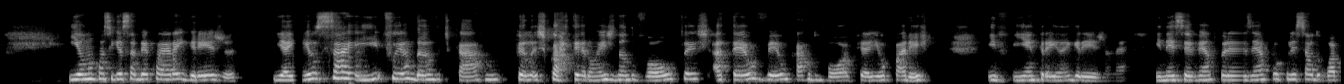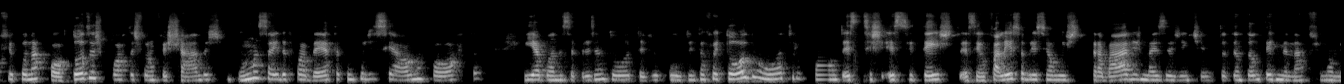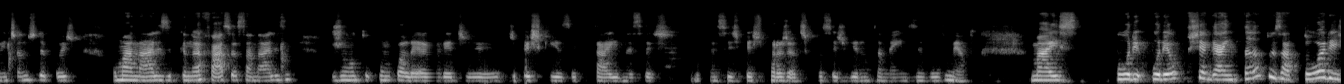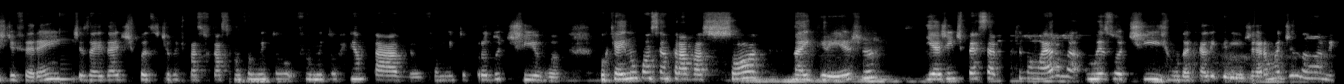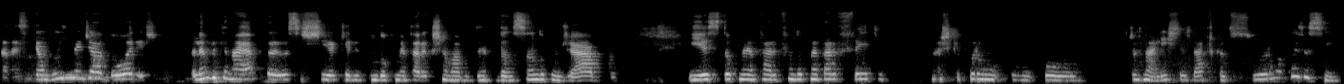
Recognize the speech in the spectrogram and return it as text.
e eu não conseguia saber qual era a igreja. E aí eu saí, fui andando de carro pelos quarteirões, dando voltas, até eu ver um carro do BOP, aí eu parei e, e entrei na igreja, né? E nesse evento, por exemplo, o policial do BOP ficou na porta. Todas as portas foram fechadas, uma saída ficou aberta com o policial na porta e a banda se apresentou, teve o culto. Então foi todo um outro ponto. Esse, esse texto, assim, eu falei sobre isso em alguns trabalhos, mas a gente está tentando terminar finalmente, anos depois, uma análise, porque não é fácil essa análise, junto com um colega de, de pesquisa que está aí nesses, nesses projetos que vocês viram também em desenvolvimento. Mas por, por eu chegar em tantos atores diferentes, a ideia de dispositivo de pacificação foi muito, foi muito rentável, foi muito produtiva, porque aí não concentrava só na igreja, e a gente percebe que não era uma, um exotismo daquela igreja, era uma dinâmica, né? Você tem alguns mediadores. Eu lembro que na época eu assisti aquele um documentário que chamava Dançando com o Diabo, e esse documentário foi um documentário feito, acho que por um, por, por jornalistas da África do Sul, era uma coisa assim.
